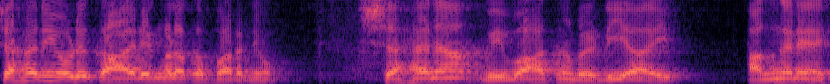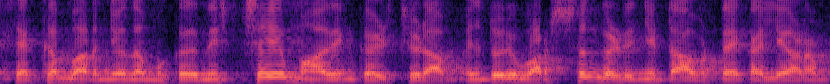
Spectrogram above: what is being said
ഷഹനയോട് കാര്യങ്ങളൊക്കെ പറഞ്ഞു. ഷഹന വിവാഹത്തിന് റെഡിയായി അങ്ങനെ ചെക്കൻ പറഞ്ഞു നമുക്ക് നിശ്ചയം ആദ്യം കഴിച്ചിടാം. എന്നിട്ട് ഒരു വർഷം കഴിഞ്ഞിട്ടാവട്ടെ കല്യാണം.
